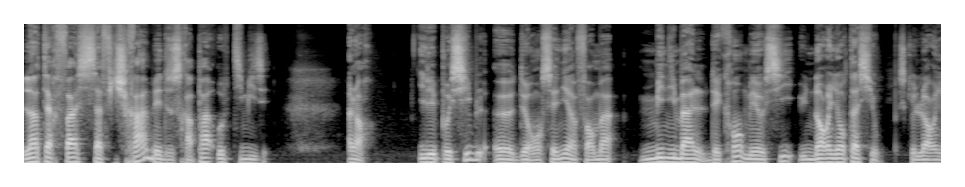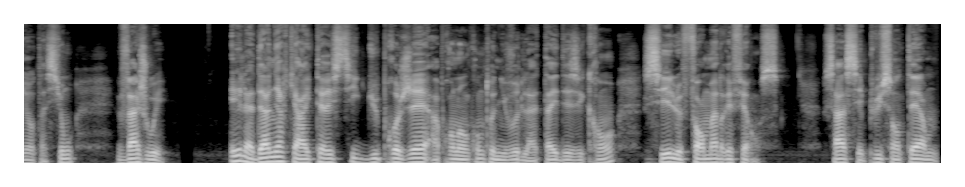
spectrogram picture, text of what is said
l'interface s'affichera mais ne sera pas optimisée. Alors, il est possible euh, de renseigner un format minimal d'écran, mais aussi une orientation, parce que l'orientation va jouer. Et la dernière caractéristique du projet à prendre en compte au niveau de la taille des écrans, c'est le format de référence. Ça, c'est plus en termes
